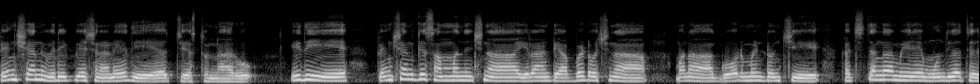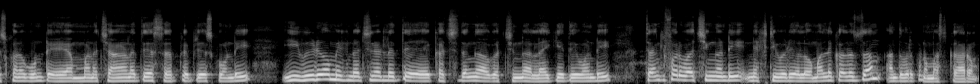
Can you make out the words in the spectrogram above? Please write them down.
పెన్షన్ వెరిఫికేషన్ అనేది చేస్తున్నారు. ఇది పెన్షన్కి సంబంధించిన ఇలాంటి అప్డేట్ వచ్చిన మన గవర్నమెంట్ నుంచి ఖచ్చితంగా మీరే ముందుగా తెలుసుకొనుకుంటే మన ఛానల్ అయితే సబ్స్క్రైబ్ చేసుకోండి. ఈ వీడియో మీకు నచ్చినట్లయితే ఖచ్చితంగా ఒక చిన్న లైక్ అయితే ఇవ్వండి. థ్యాంక్ యూ ఫర్ వాచింగ్ అండి. నెక్స్ట్ వీడియోలో మళ్ళీ కలుద్దాం. అంతవరకు నమస్కారం.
